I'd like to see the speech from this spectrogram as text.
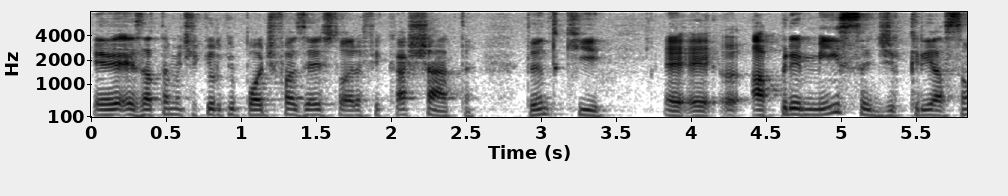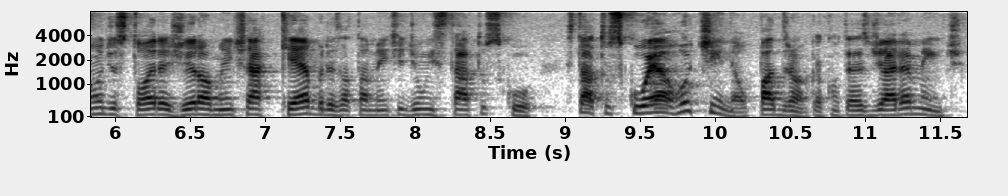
É exatamente aquilo que pode fazer a história ficar chata. Tanto que é, é, a premissa de criação de história geralmente é a quebra exatamente de um status quo. Status quo é a rotina, é o padrão que acontece diariamente.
